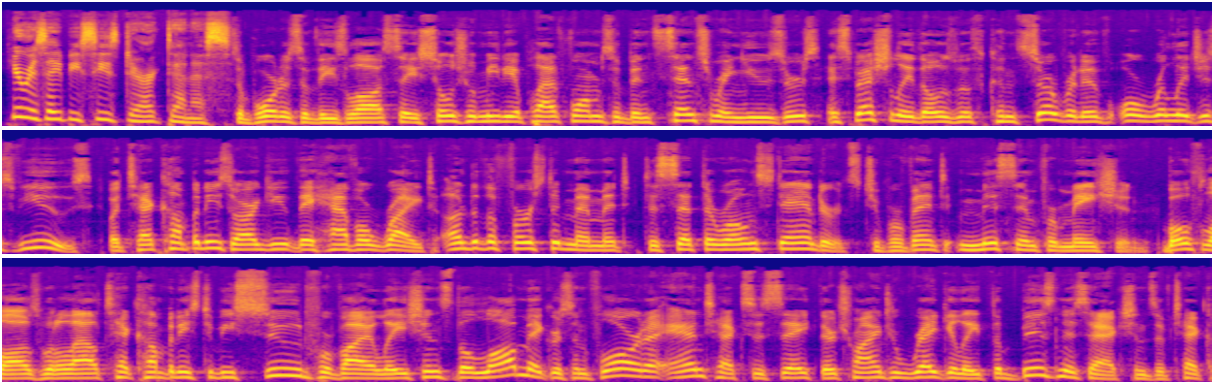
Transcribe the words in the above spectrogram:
Here is ABC's Derek Dennis. Supporters of these laws say social media platforms have been censoring users, especially those with conservative or religious views. But tech companies argue they have a right under the First Amendment to set their own standards to prevent misinformation. Both laws would allow tech companies to be sued for violations. The lawmakers in Florida and Texas say they're trying to regulate the business actions of tech companies,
